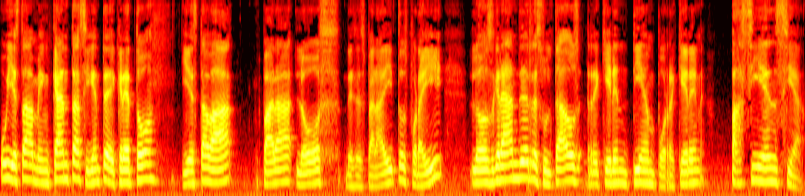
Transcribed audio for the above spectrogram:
Uy, esta me encanta, siguiente decreto, y esta va para los desesperaditos por ahí. Los grandes resultados requieren tiempo, requieren paciencia,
